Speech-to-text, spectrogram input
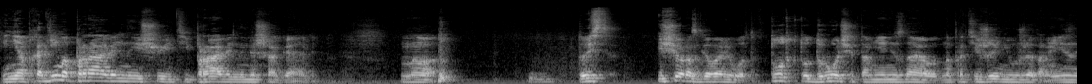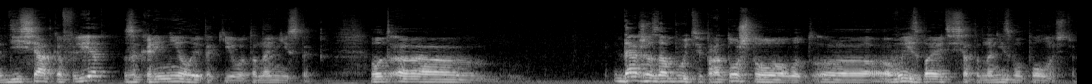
И необходимо правильно еще идти, правильными шагами. Но, то есть, еще раз говорю, вот тот, кто дрочит, там, я не знаю, вот на протяжении уже там, я не знаю, десятков лет, закоренелые такие вот анонисты, вот э, даже забудьте про то, что вот э, вы избавитесь от анонизма полностью.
